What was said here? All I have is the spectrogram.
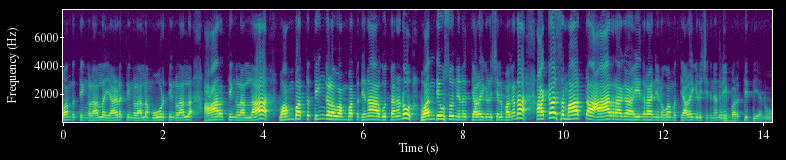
ಒಂದು ತಿಂಗಳಲ್ಲ, ಎರಡು ತಿಂಗಳಲ್ಲ, ಮೂರು ತಿಂಗಳಲ್ಲ, ಆರು ತಿಂಗಳಲ್ಲ, ಒಂಬತ್ತು ತಿಂಗಳ ಒಂಬತ್ತು ದಿನ ಆಗುತ್ತಾನು ಒಂದು ದಿವಸ ನಿನಗೆ ತೆಳಗಿಳಿಸಿಲ್ಲ ಮಗನ. ಅಕಸ್ಮಾತ್ ಆರಾಗ ಐದರ ನಿನಗೊಮ್ಮ ತೆಳಗಿಳಿಸಿದ ನೀ ಬರ್ತಿದ್ದೇನು?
